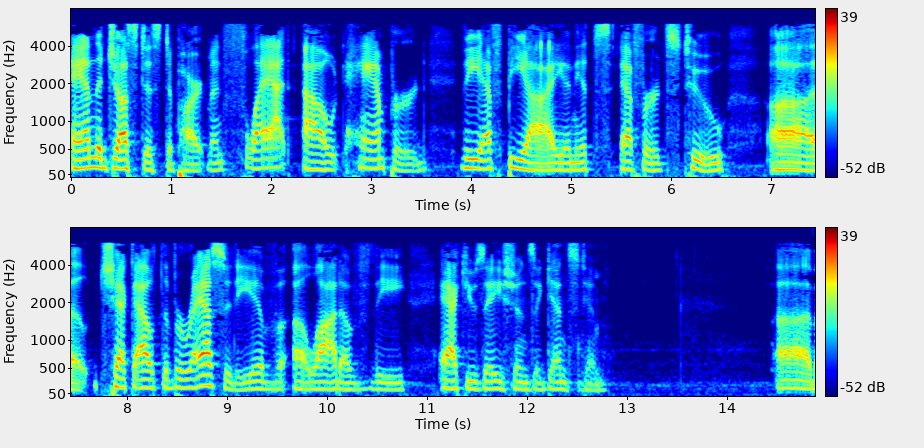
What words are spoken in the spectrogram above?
and the Justice Department flat out hampered the FBI in its efforts to uh, check out the veracity of a lot of the accusations against him. Uh,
